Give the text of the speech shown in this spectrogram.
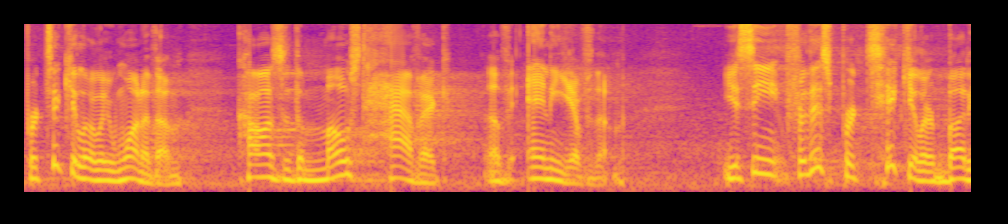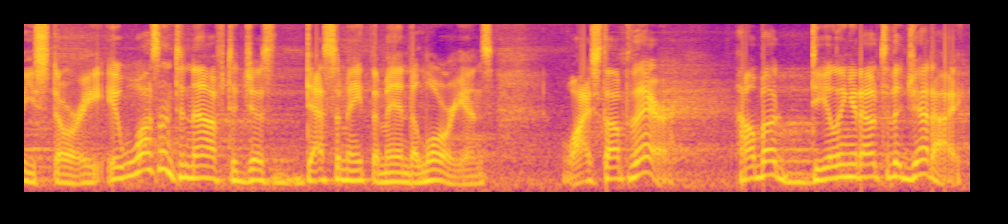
particularly one of them, caused the most havoc of any of them. You see, for this particular buddy story, it wasn't enough to just decimate the Mandalorians. Why stop there? How about dealing it out to the Jedi?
